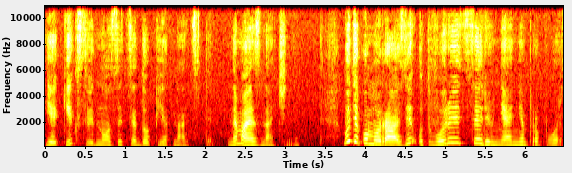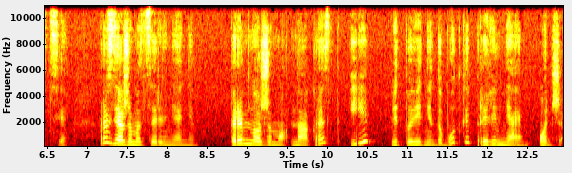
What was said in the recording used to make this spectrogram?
як х відноситься до 15. Немає значення. В будь-якому разі утворюється рівняння пропорції. Розв'яжемо це рівняння. Перемножимо накрест і відповідні добутки прирівняємо. Отже,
